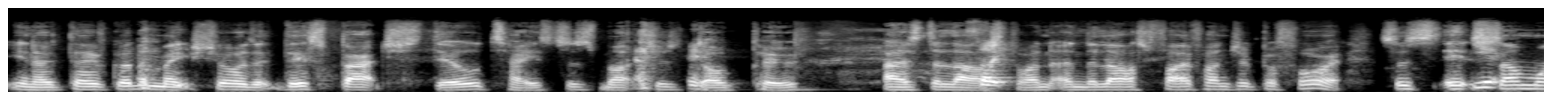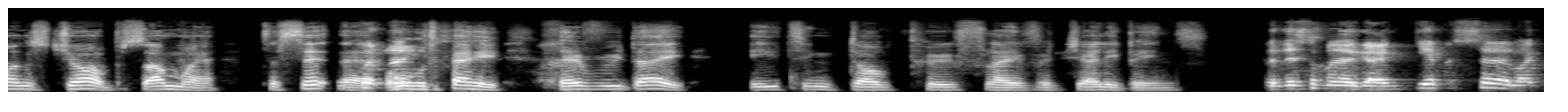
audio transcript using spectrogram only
You know, they've got to make sure that this batch still tastes as much as dog poo as the last like- one and the last 500 before it. So it's, it's Yeah. someone's job somewhere to sit there like- all day, every day, eating dog poo flavored jelly beans. But there's someone there going, yeah, but sir, like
